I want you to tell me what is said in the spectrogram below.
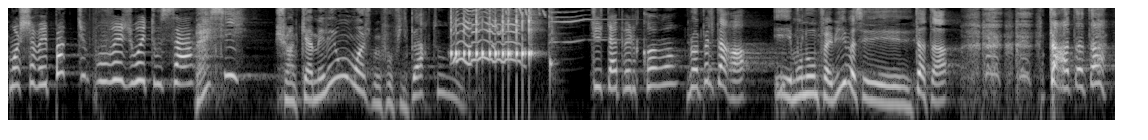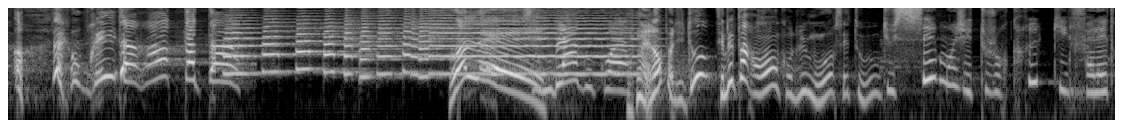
moi je savais pas que tu pouvais jouer tout ça. Bah si, je suis un caméléon, moi, je me faufile partout. Tu t'appelles comment? Je m'appelle Tara. Et mon nom de famille, bah, c'est Tata. Tara Tata. Oh, T'as compris? Tara Tata. C'est Olé une blague ou quoi Mais non, pas du tout. C'est mes parents qui ont de l'humour, c'est tout. Tu sais, moi j'ai toujours cru qu'il fallait être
